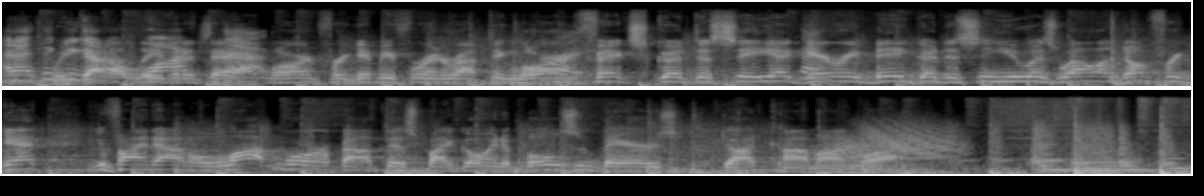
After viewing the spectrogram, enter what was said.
and I think we you got gotta leave watch it at that. Lauren, forgive me for interrupting. Lauren right. Fix, good to see you. Gary B, good to see you as well. And don't forget, you can find out a lot more about this by going to bullsandbears.com online.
